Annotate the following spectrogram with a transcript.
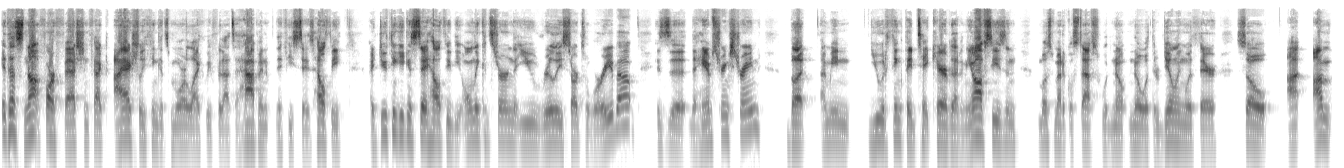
that's not far fetched. In fact, I actually think it's more likely for that to happen if he stays healthy. I do think he can stay healthy. The only concern that you really start to worry about is the, the hamstring strain. But I mean, you would think they'd take care of that in the offseason. Most medical staffs would know, know what they're dealing with there. So I, I'm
